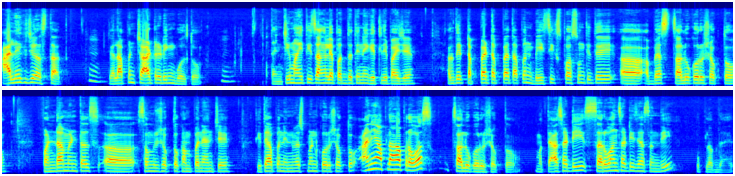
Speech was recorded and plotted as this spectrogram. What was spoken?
आलेख जे असतात ज्याला आपण चार्ट ट्रेडिंग बोलतो त्यांची माहिती चांगल्या पद्धतीने घेतली पाहिजे. अगदी टप्प्याटप्प्यात आपण बेसिक्सपासून तिथे अभ्यास चालू करू शकतो. फंडामेंटल्स समजू शकतो कंपन्यांचे तिथे आपण इन्व्हेस्टमेंट करू शकतो आणि आपला हा प्रवास चालू करू शकतो. मग त्यासाठी सर्वांसाठीच ह्या संधी उपलब्ध आहेत.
